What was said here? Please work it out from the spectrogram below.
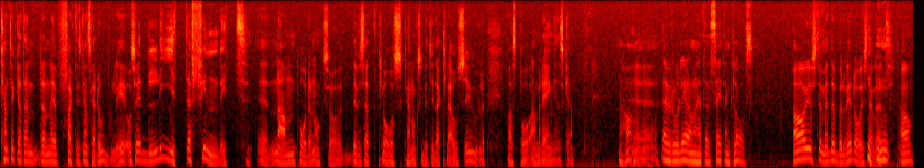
kan tycka att den, den är faktiskt ganska rolig och så är det lite fyndigt eh, namn på den också. Det vill säga att Klaus kan också betyda klausul fast på ameriengelska. Jaha. Eh, Det är roligare om den heter Satan Claus. ja, just det med W då istället. Mm. Ja.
